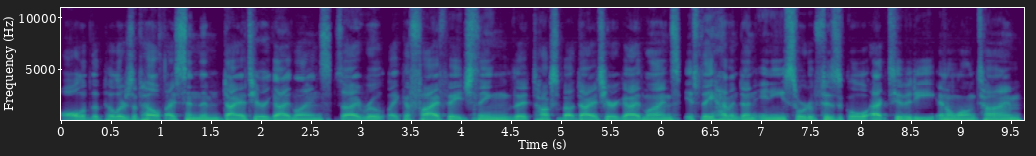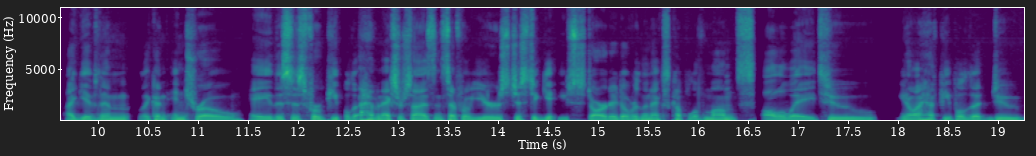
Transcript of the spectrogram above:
all of the pillars of health. I send them dietary guidelines. So I wrote like a five page thing that talks about dietary guidelines. If they haven't done any sort of physical activity in a long time, I give them like an intro. Hey, this is for people that haven't exercised in several years just to get you started over the next couple of months, all the way to you know, I have people that do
